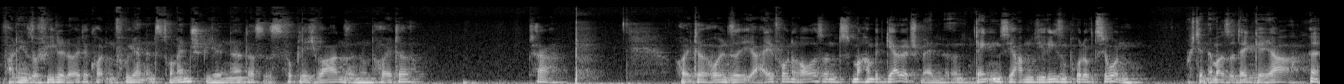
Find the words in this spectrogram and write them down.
Vor allem so viele Leute konnten früher ein Instrument spielen. Ne? Das ist wirklich Wahnsinn. Und heute, tja, heute holen sie ihr iPhone raus und machen mit GarageBand und denken, sie haben die Riesenproduktion. Wo ich dann immer so denke, ja.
